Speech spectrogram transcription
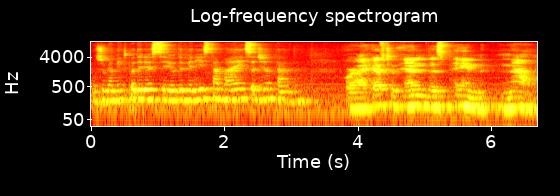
O julgamento poderia ser: eu deveria estar mais adiantada. or I have to end this pain now.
